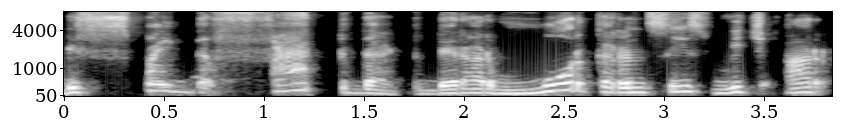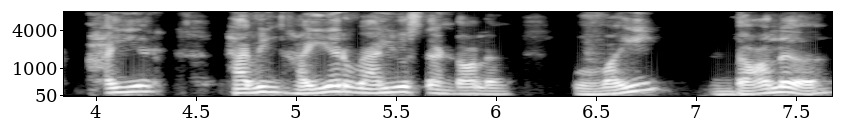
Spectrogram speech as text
despite the fact that there are more currencies which are higher, having higher values than dollar. Why dollar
